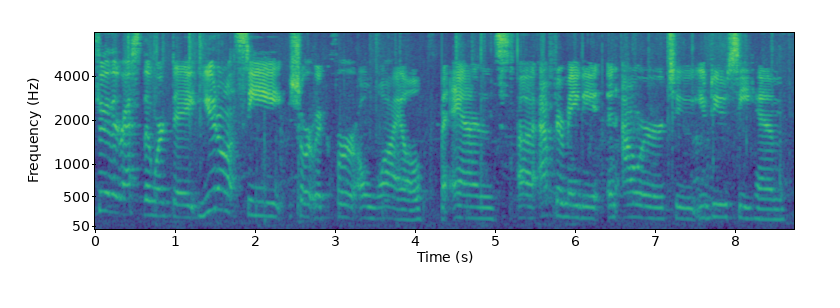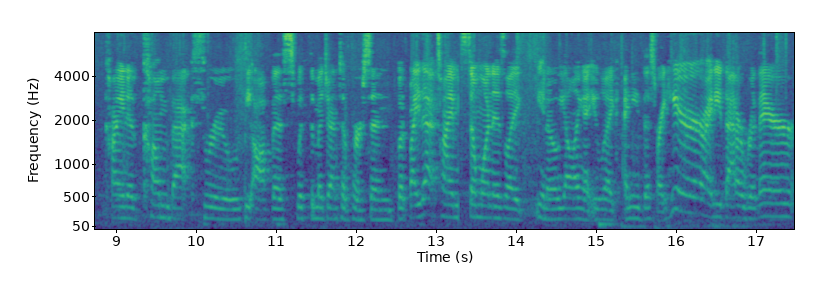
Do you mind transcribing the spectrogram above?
through the rest of the workday. You don't see Shortwick for a while, and uh, after maybe an hour or two, you do see him kind of come back through the office with the magenta person. But by that time, someone is like, you know, yelling at you, like, I need this right here, I need that over there.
